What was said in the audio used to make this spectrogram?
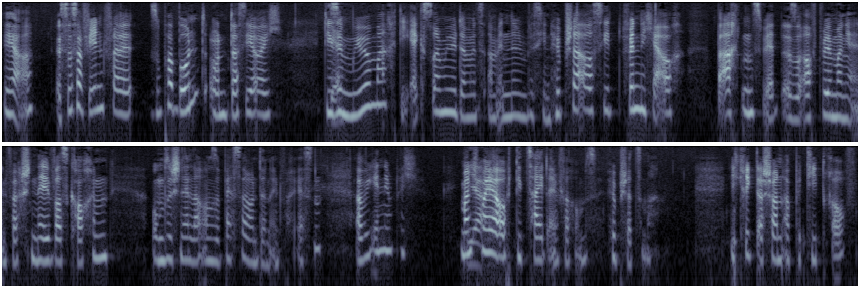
Ja, es ist auf jeden Fall super bunt und dass ihr euch diese Ja. Mühe macht, die extra Mühe, damit es am Ende ein bisschen hübscher aussieht, finde ich ja auch beachtenswert. Also oft will man ja einfach schnell was kochen, umso schneller, umso besser und dann einfach essen. Aber ihr nehmt euch manchmal ja, auch die Zeit einfach, um es hübscher zu machen. Ich kriege da schon Appetit drauf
